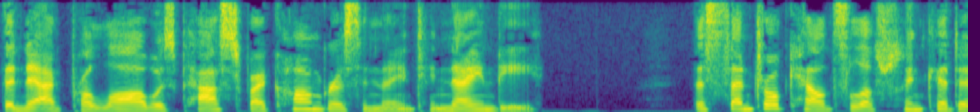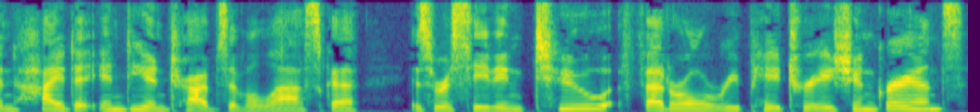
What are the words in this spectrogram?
The NAGPRA law was passed by Congress in 1990. The Central Council of Tlingit and Haida Indian Tribes of Alaska is receiving two federal repatriation grants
